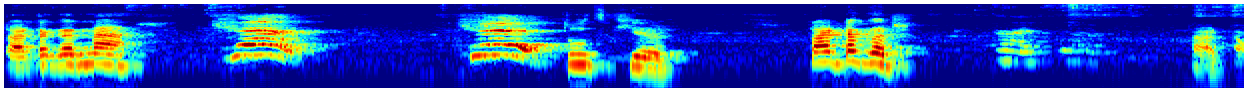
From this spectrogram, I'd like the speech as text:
टाटा. कर ना. तूच खेळ. टाटा कर. टाटा.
